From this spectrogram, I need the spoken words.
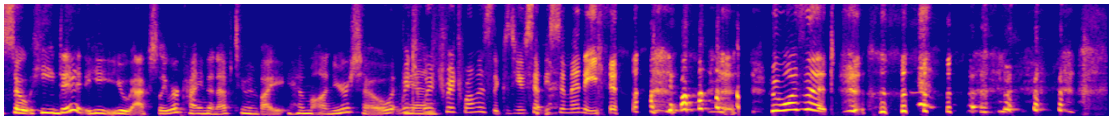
so he did. He you actually were kind enough to invite him on your show. Which and... which which one was it? Because you sent me so many. Who was it?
